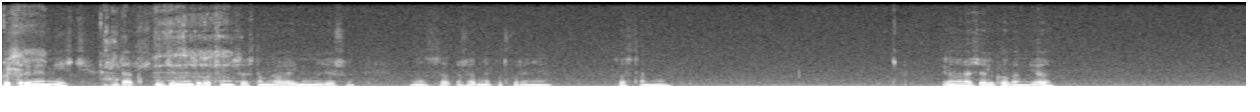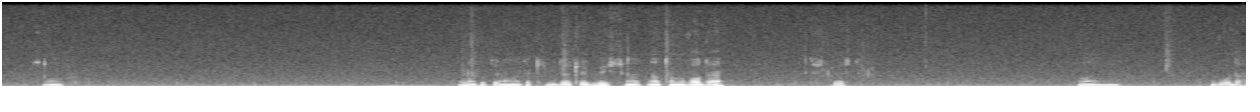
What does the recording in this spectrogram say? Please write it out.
do której miałem iść. I tak, pójdziemy, zobaczymy co jest tam dalej. Mam nadzieję, że nas żadne potwory nie zostaną. I na razie tylko węgiel. Znów. No tutaj mamy taki widoczek wyjścia na, na tą wodę. Coś jest? No nie. Woda.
